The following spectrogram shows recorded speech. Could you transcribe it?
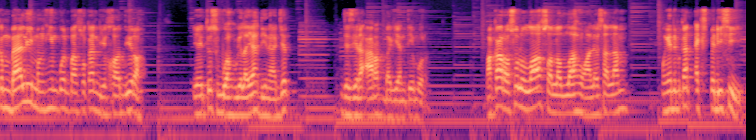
kembali menghimpun pasukan di Khadirah yaitu sebuah wilayah di Najd, Jazirah Arab bagian timur. Maka Rasulullah Shallallahu Alaihi Wasallam mengirimkan ekspedisi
